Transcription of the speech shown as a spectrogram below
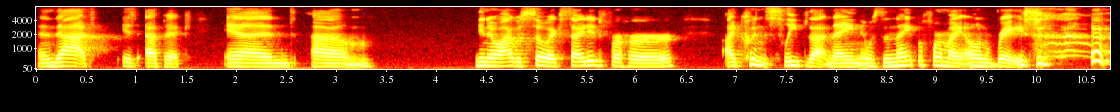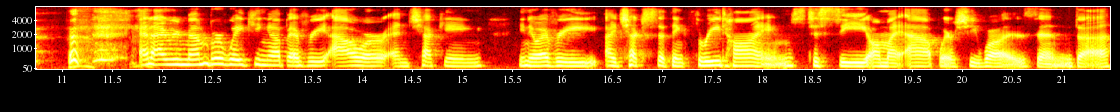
and that is epic. And, um, you know, I was so excited for her. I couldn't sleep that night. It was the night before my own race. and I remember waking up every hour and checking, you know, every, I checked, I think, three times to see on my app where she was. And uh,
